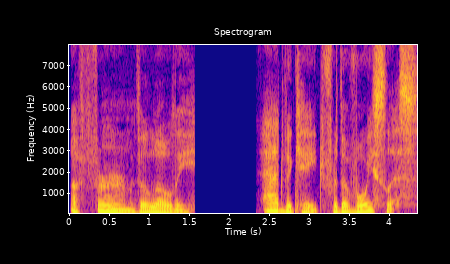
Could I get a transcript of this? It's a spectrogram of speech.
affirm the lowly, advocate for the voiceless,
